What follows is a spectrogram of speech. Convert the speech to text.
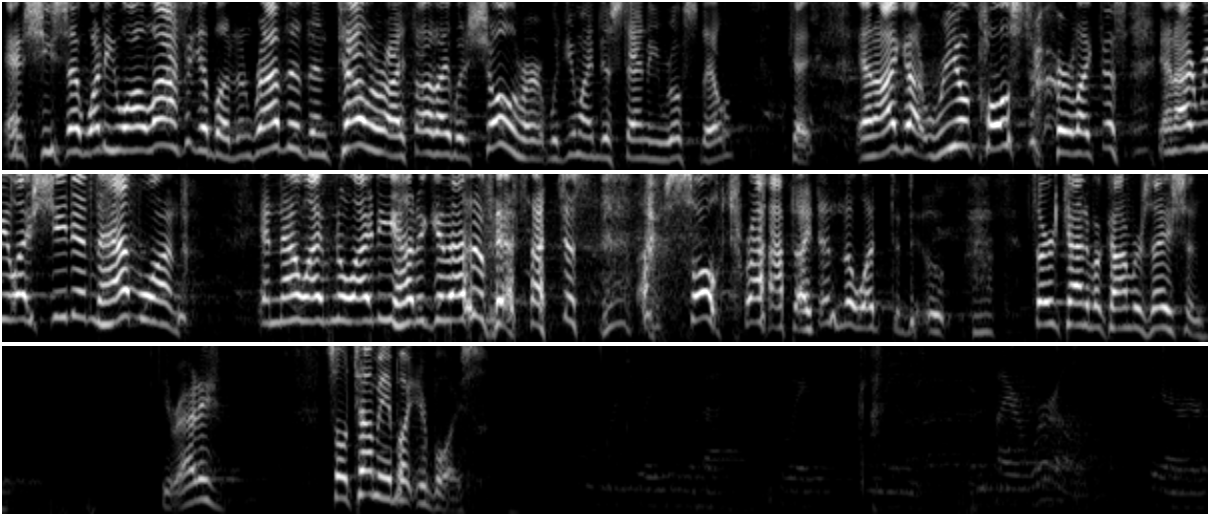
and she said, "What are you all laughing about?" And rather than tell her, I thought I would show her. Would you mind just standing real still? Okay. And I got real close to her like this, and I realized she didn't have one. And now I have no idea how to get out of it. I'm just, I'm so trapped. I didn't know what to do. Third kind of a conversation. You ready? So tell me about your boys. Oh, my boys are the best boys in the entire world. They're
